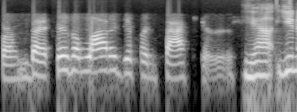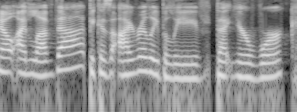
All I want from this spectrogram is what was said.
from. But there's a lot of different factors. Yeah. You know, I love that because I really believe that your work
